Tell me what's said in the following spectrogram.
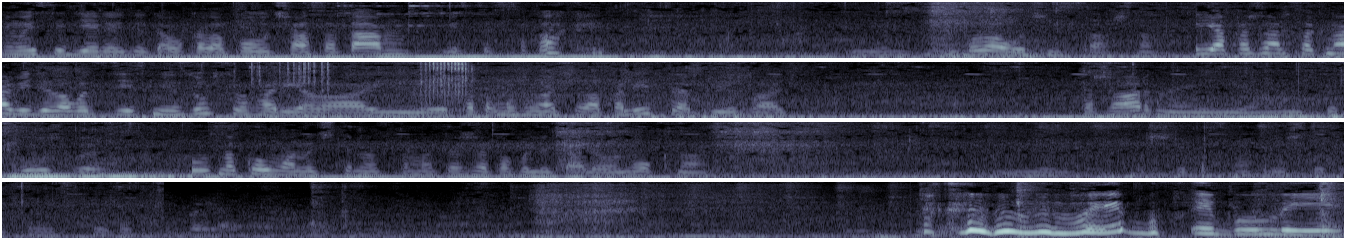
И мы сидели где-то около получаса там вместе с собакой. И, ну, было очень страшно. Я пожар с окна видела вот здесь внизу все горело, и потом уже начала полиция приезжать. Пожарные и ну, все службы. У знакомого на 14 этаже повылетали он окна. И пришли посмотреть, что тут происходит. Вибухи були.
